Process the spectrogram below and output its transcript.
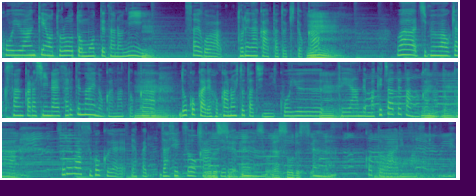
こういう案件を取ろうと思ってたのに、うん。最後は取れなかった時とうかん。は、自分はお客さんから信頼されてないのかなとか、うん。どこかで他の人たちにこういう提案で負けちゃってたのかなとか、それはすごくやっぱり挫折を感じる。そりゃそうですよね、うん。ことはありますけどね。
